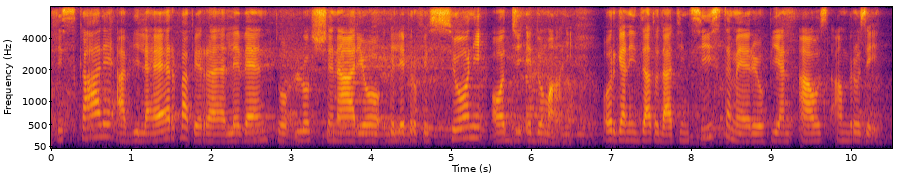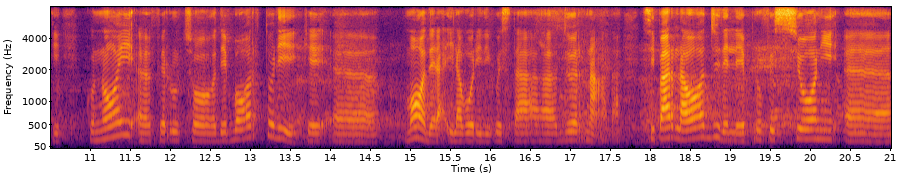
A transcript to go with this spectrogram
fiscale a Villa Erba per l'evento Lo scenario delle professioni oggi e domani, organizzato da Team System e European House Ambrosetti. Con noi eh, Ferruccio De Bortoli che eh, modera i lavori di questa giornata. Si parla oggi delle professioni eh,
